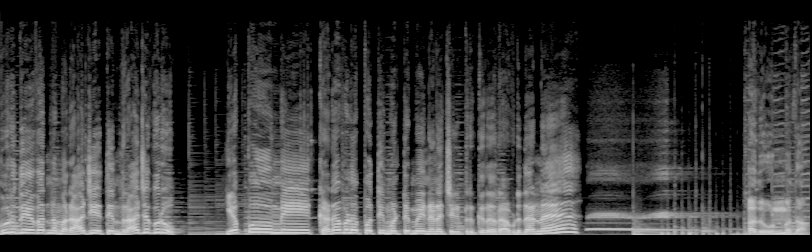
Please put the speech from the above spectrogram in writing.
குருதேவர் நம்ம ராஜ்யத்தின் ராஜகுரு. எப்பவுமே கடவுளை பத்தி மட்டுமே நினைச்சுக்கிட்டு இருக்கிறார் அப்படிதானே? அது உண்மைதான்.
